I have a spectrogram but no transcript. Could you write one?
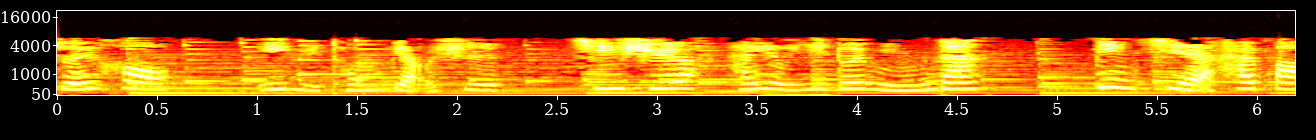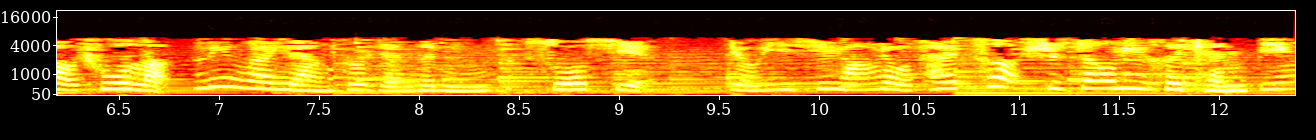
随后，李雨桐表示，其实还有一堆名单，并且还爆出了另外两个人的名字缩写。有一些网友猜测是张丽和陈冰，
